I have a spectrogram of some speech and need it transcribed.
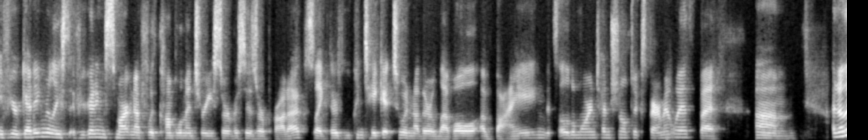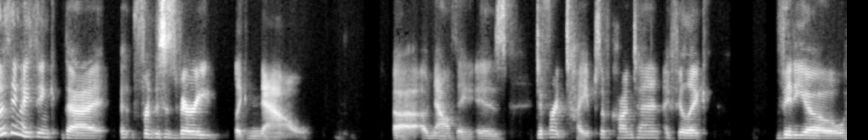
if you're getting really if you're getting smart enough with complementary services or products like there's you can take it to another level of buying that's a little more intentional to experiment with but um another thing i think that uh, for this is very like now uh a now thing is different types of content. I feel like video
